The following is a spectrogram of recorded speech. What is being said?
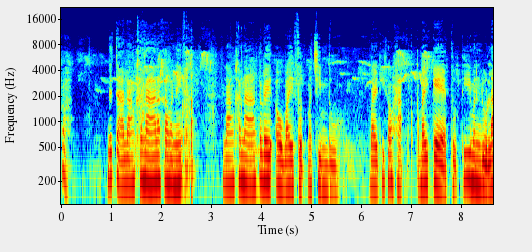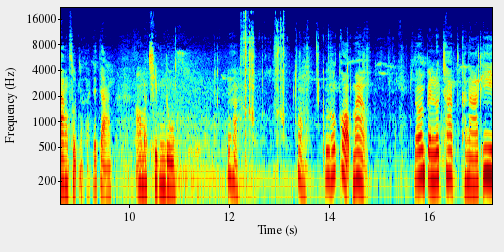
ก็เดี๋ยวจ๋าล้างคะน้านะคะ วันนี้ล้างคะน้าก็เลยเอาใบสดมาชิมดู ใบที่เขาหักใบแก่สุดที่มันอยู่ล่างสุดนะคะเดี๋ยวจ๋าเอามาชิมดูนี่ค่ะอะคือเขากรอบมาก แล้วมันเป็นรสชาติคะน้าที่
